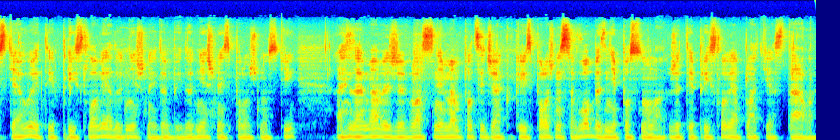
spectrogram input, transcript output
vzťahuje tie príslovia do dnešnej doby, do dnešnej spoločnosti. A je zaujímavé, že vlastne mám pocit, že ako keby spoločnosť sa vôbec neposunula, že tie príslovia platia stále.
